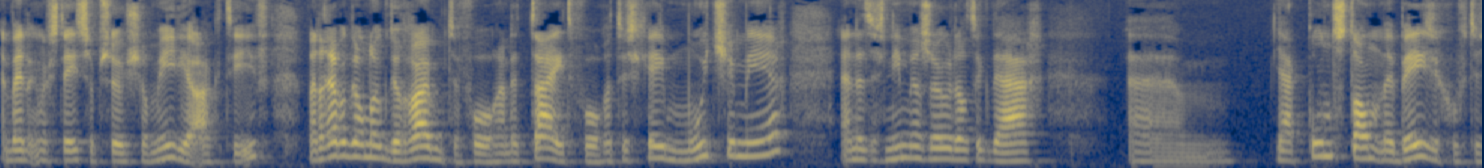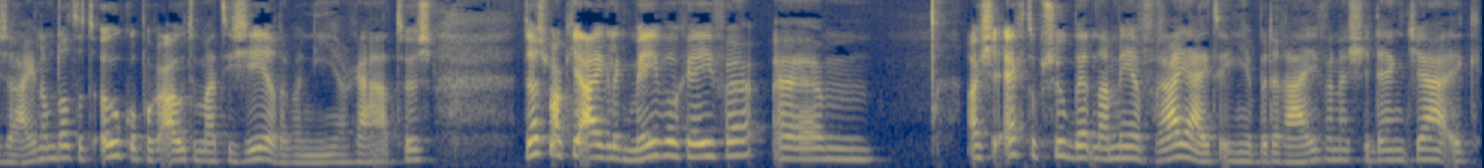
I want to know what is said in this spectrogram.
en ben ik nog steeds op social media actief. Maar daar heb ik dan ook de ruimte voor en de tijd voor. Het is geen moedje meer en het is niet meer zo dat ik daar um, ja, constant mee bezig hoef te zijn, omdat het ook op een geautomatiseerde manier gaat. Dus dat is wat ik je eigenlijk mee wil geven. Ehm, als je echt op zoek bent naar meer vrijheid in je bedrijf. En als je denkt, ja, ik,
